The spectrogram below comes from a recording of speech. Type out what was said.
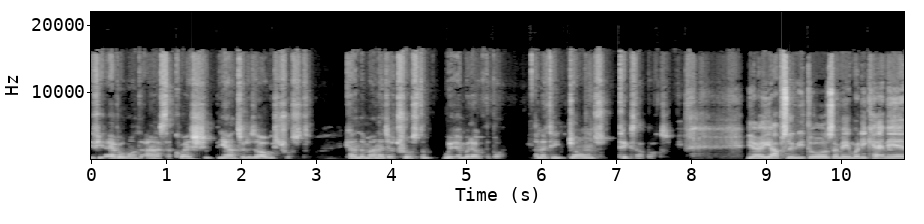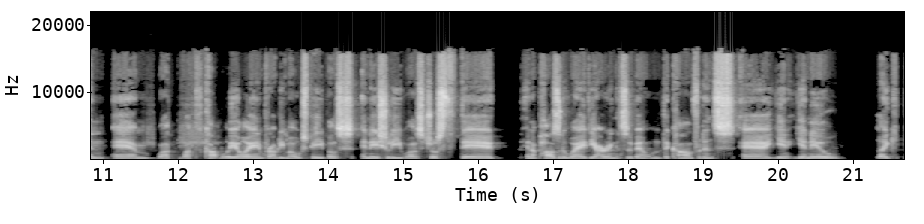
If you ever want to ask that question, the answer is always trust. Can the manager trust him with and without the ball? And I think Jones ticks that box. Yeah, he absolutely does. I mean, when he came in, um, what what caught my eye and probably most people's initially was just the in a positive way, the arrogance about him, the confidence. Uh, you you knew like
